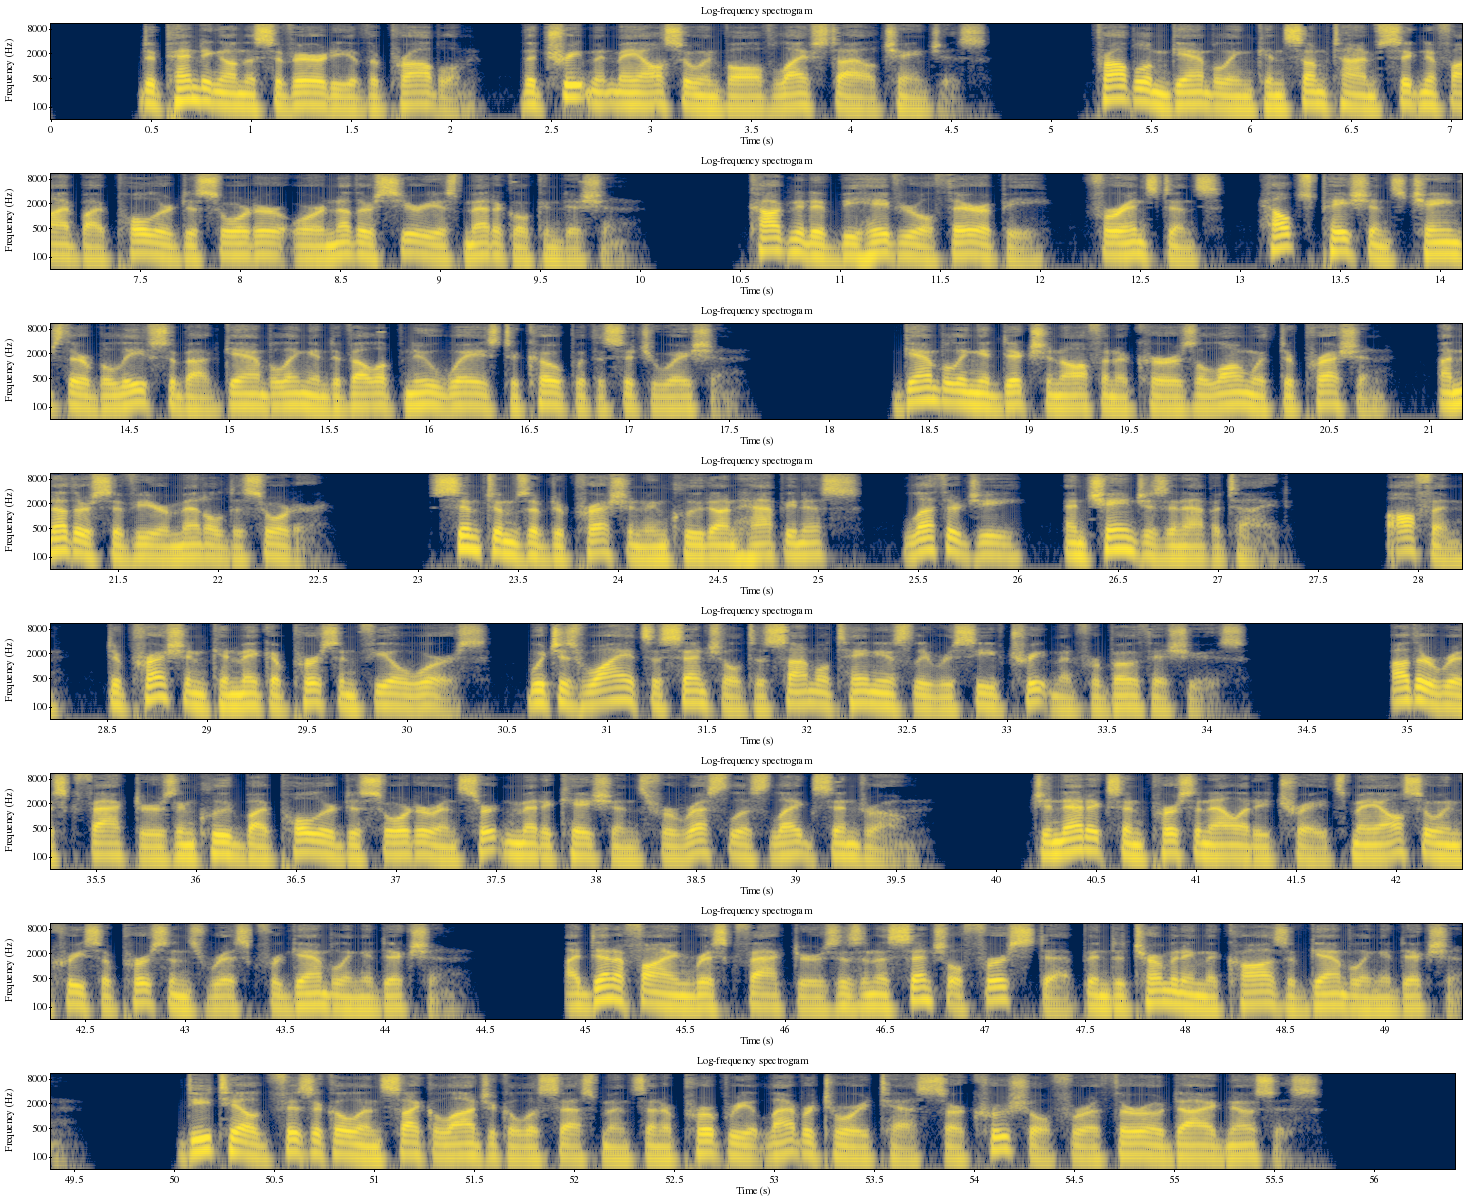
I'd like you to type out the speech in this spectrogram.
Depending on the severity of the problem, the treatment may also involve lifestyle changes. Problem gambling can sometimes signify bipolar disorder or another serious medical condition. Cognitive behavioral therapy, for instance, helps patients change their beliefs about gambling and develop new ways to cope with the situation. Gambling addiction often occurs along with depression, another severe mental disorder. Symptoms of depression include unhappiness, lethargy, and changes in appetite. Often, depression can make a person feel worse, which is why it's essential to simultaneously receive treatment for both issues. Other risk factors include bipolar disorder and certain medications for restless leg syndrome. Genetics and personality traits may also increase a person's risk for gambling addiction. Identifying risk factors is an essential first step in determining the cause of gambling addiction. Detailed physical and psychological assessments and appropriate laboratory tests are crucial for a thorough diagnosis.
